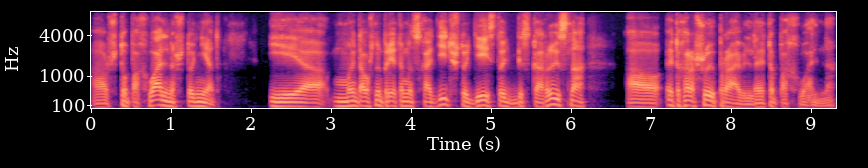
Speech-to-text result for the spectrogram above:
а, что похвально, что нет. И а, мы должны при этом исходить, что действовать бескорыстно а, – это хорошо и правильно, это похвально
